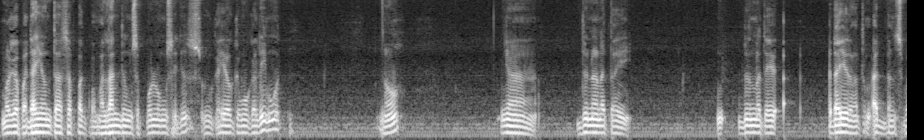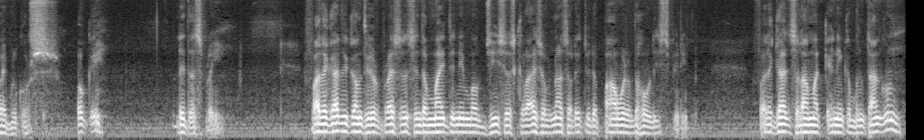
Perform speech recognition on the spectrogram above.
magapadayon ta sa pagpamalandong sa pulong sa Dios o kayo kamo kalimot. No? Nga doon na natay doon na tayo adayon ang atong advanced Bible course. Okay? Let us pray. Father God, we come to your presence in the mighty name of Jesus Christ of Nazareth with the power of the Holy Spirit. Father God, salamat kaining kabuntagon.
